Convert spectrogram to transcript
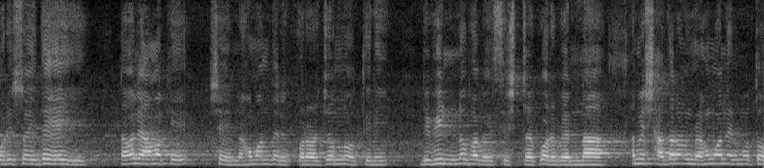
পরিচয় দেই, তাহলে আমাকে সেই মেহমানদারি করার জন্য তিনি বিভিন্নভাবে চেষ্টা করবেন না। আমি সাধারণ মেহমানের মতো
